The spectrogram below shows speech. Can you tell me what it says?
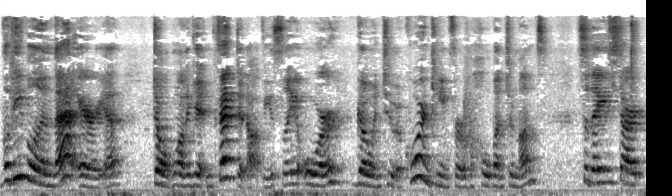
the people in that area don't want to get infected, obviously, or go into a quarantine for a whole bunch of months. So they start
